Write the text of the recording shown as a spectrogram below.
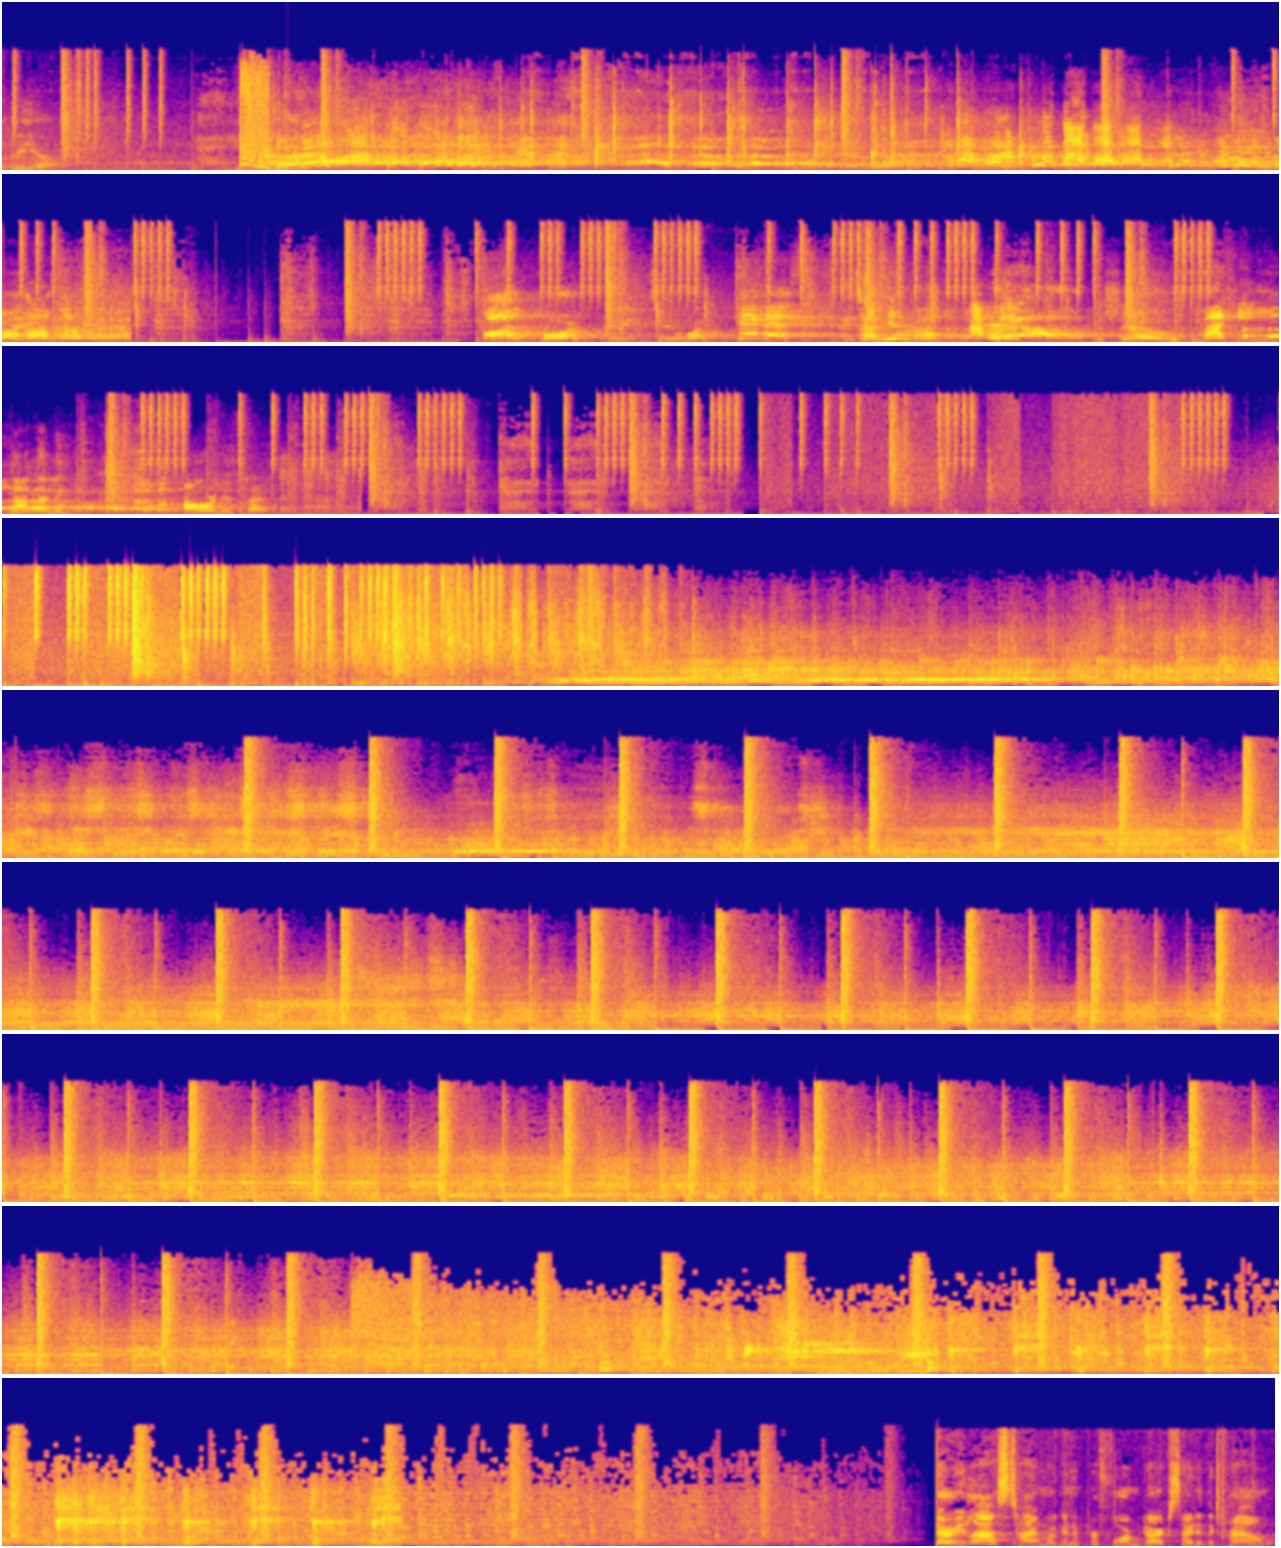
Padrilla? Five, four, three, two, one. Candace! Shahira! Priya! Michelle! Maki! Natalie! Our new set. Last time we're going to perform Dark Side of the Crown.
